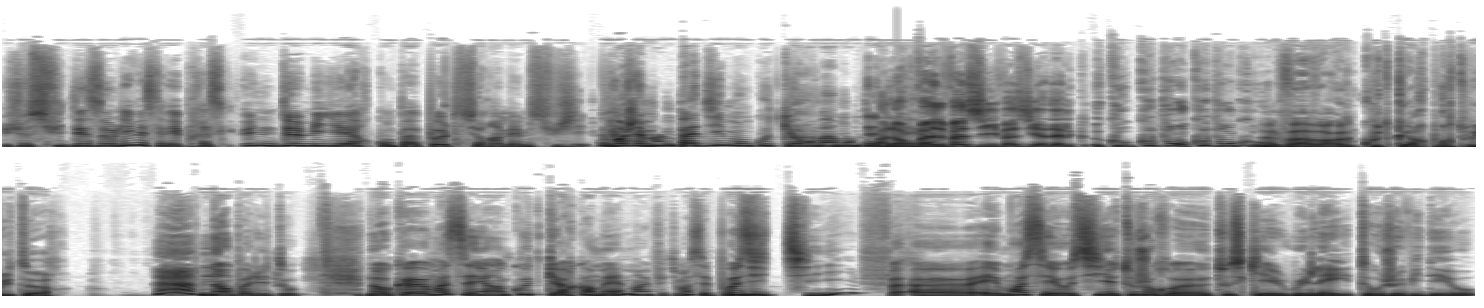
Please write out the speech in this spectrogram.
je suis désolée, mais ça fait presque une demi-heure qu'on papote sur un même sujet. Moi, j'ai même pas dit mon coup de cœur au maman TV. Alors va- vas-y, vas-y Adèle, Cou- coupons, coupons court. Elle va avoir un coup de cœur pour Twitter. non, pas du tout. Donc euh, moi, c'est un coup de cœur quand même. hein. Effectivement, c'est positif. Euh, et moi, c'est aussi toujours euh, tout ce qui est relate aux jeux vidéo.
